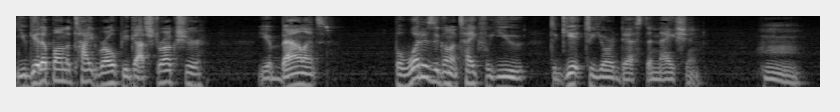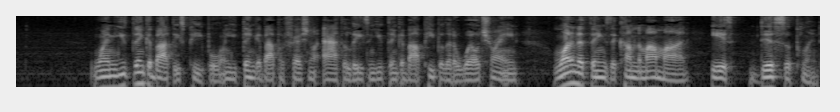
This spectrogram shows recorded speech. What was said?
You get up on the tightrope, you got structure, you're balanced. But what is it gonna take for you to get to your destination? hmm, when you think about these people and you think about professional athletes and you think about people that are well trained, one of the things that come to my mind is discipline.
